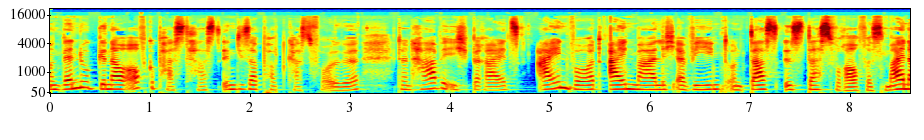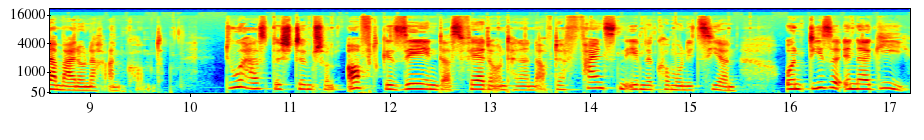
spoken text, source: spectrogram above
Und wenn du genau aufgepasst hast in dieser Podcast-Folge, dann habe ich bereits ein Wort einmalig erwähnt und das ist das, worauf es meiner Meinung nach ankommt. Du hast bestimmt schon oft gesehen, dass Pferde untereinander auf der feinsten Ebene kommunizieren. Und diese Energie,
